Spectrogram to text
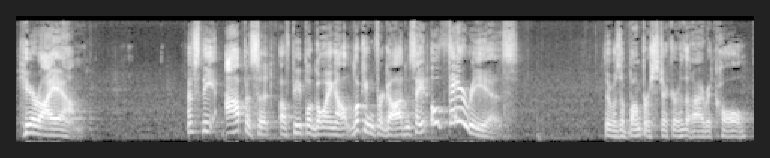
here I am. That's the opposite of people going out looking for God and saying, Oh, there he is. There was a bumper sticker that I recall,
